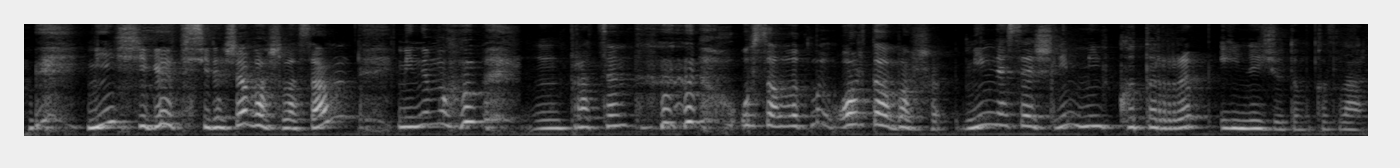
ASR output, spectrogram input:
мин чигеп сөйләшә башласам минем ул процент усаллыкның арта башы. Мин нәрсә эшлим? Мин котырып өйне җудым кызлар.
